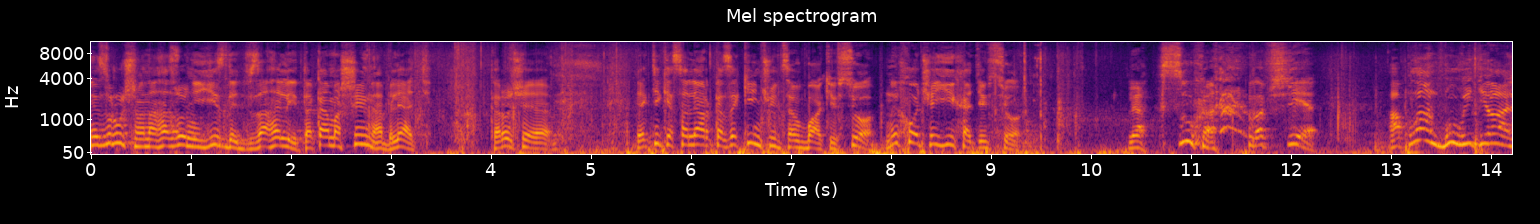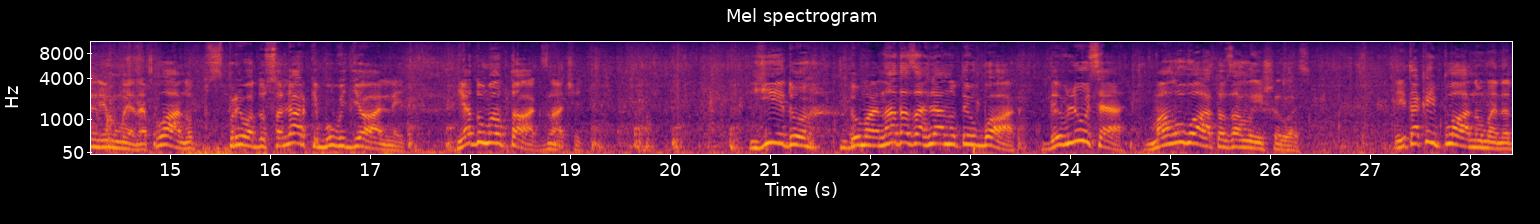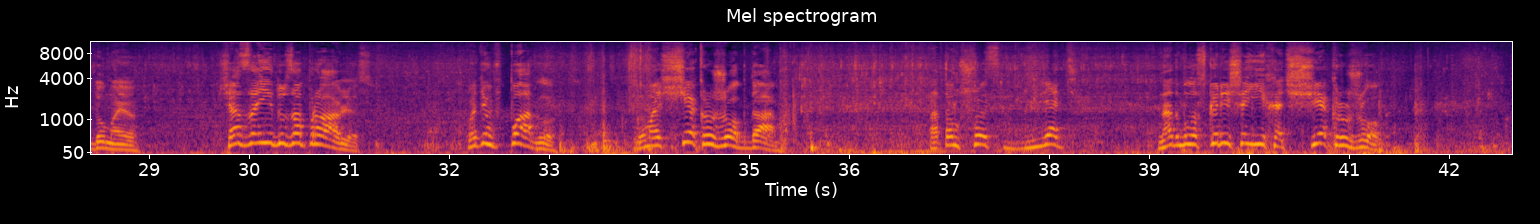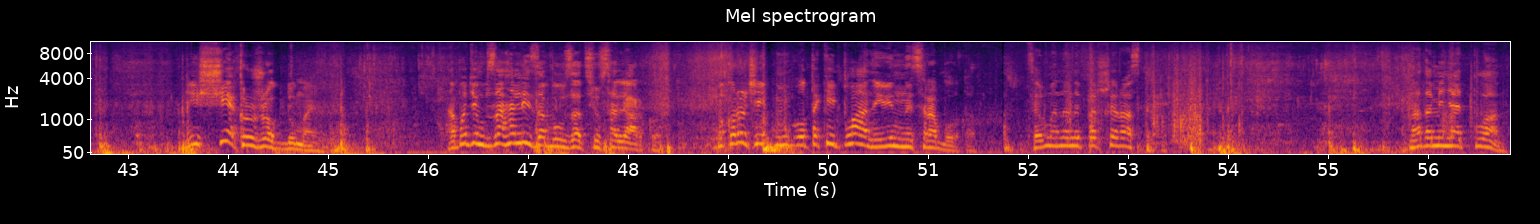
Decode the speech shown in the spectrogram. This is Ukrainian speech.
незручно на газоні їздить взагалі. Така машина, блядь. Коротше, як тільки солярка закінчується в бакі, все, не хоче їхати і все. Бля, сухо, вообще. А план був ідеальний у мене. План от з приводу солярки був ідеальний. Я думав так, значить. Їду, думаю, треба заглянути в бак. Дивлюся, малувато залишилось. І такий план у мене, думаю. Зараз заїду, заправлюсь. Потім впадлу. Думаю, ще кружок дам. Потім щось, блядь, треба було скоріше їхати, ще кружок. І ще кружок, думаю. А потім взагалі забув за цю солярку. Ну, коротше, отакий план і він не сработав. Це в мене не перший раз таке. Треба міняти план.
